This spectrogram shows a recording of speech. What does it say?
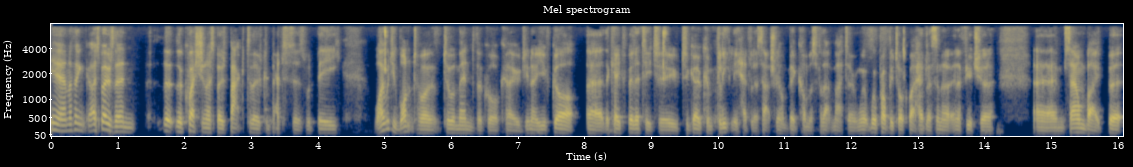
Yeah, and I think I suppose then the the question I suppose back to those competitors would be why would you want to uh, to amend the core code? You know, you've got uh, the capability to to go completely headless, actually, on BigCommerce for that matter, and we'll, we'll probably talk about headless in a in a future um, soundbite. But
